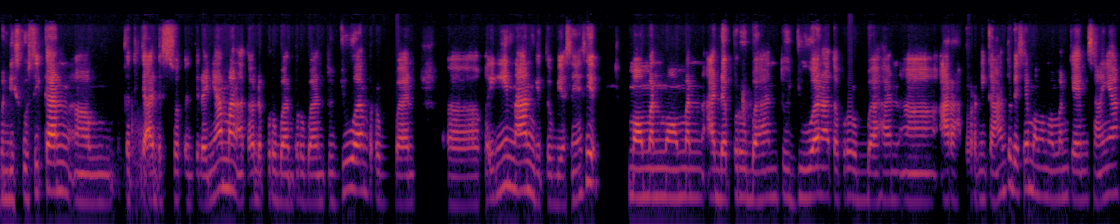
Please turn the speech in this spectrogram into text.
mendiskusikan um, ketika ada sesuatu yang tidak nyaman atau ada perubahan-perubahan tujuan, perubahan uh, keinginan gitu. Biasanya sih momen-momen ada perubahan tujuan atau perubahan uh, arah pernikahan tuh biasanya momen-momen kayak misalnya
